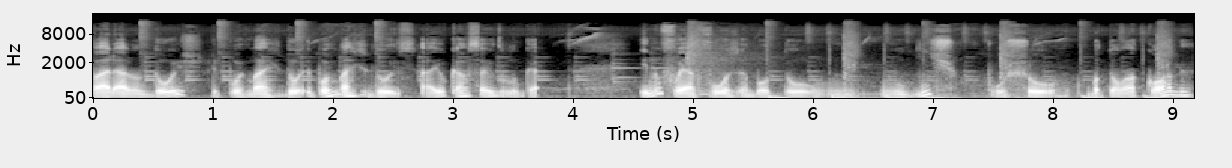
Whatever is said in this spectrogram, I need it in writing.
pararam dois, depois mais dois, depois mais de dois. Aí o carro saiu do lugar. E não foi a força, botou um, um guincho, puxou, botou uma corda,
